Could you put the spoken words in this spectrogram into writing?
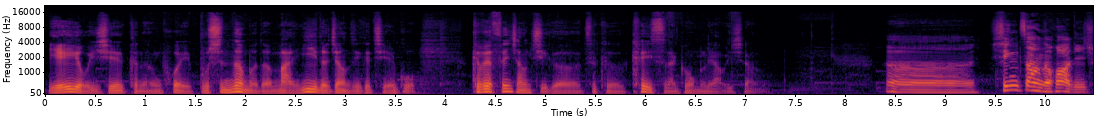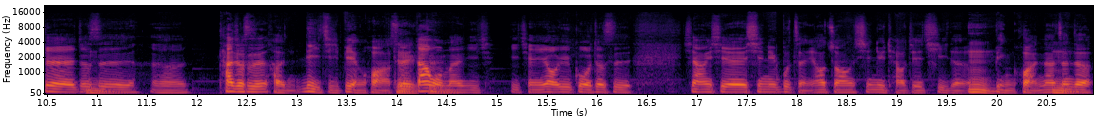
也有一些可能会不是那么的满意的这样子一个结果。可不可以分享几个这个 case 来跟我们聊一下？呃，心脏的话，的确就是、嗯、呃，它就是很立即变化，所以当我们以前以前也有遇过，就是像一些心律不整要装心率调节器的病患，嗯、那真的。嗯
